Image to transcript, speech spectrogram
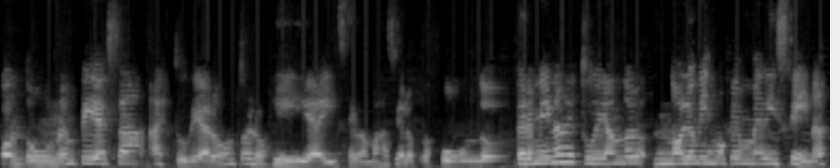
cuando uno empieza a estudiar odontología y se va más hacia lo profundo, terminas estudiando no lo mismo que en medicina,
